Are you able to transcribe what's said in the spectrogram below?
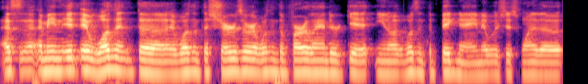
As I mean, it, it wasn't the it wasn't the Scherzer, it wasn't the Verlander get, you know, it wasn't the big name. It was just one of the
